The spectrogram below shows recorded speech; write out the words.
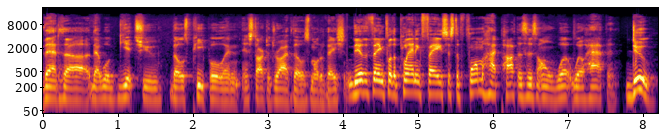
that uh, that will get you those people and, and start to drive those motivations. The other thing for the planning phase is to form a hypothesis on what will happen. Do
